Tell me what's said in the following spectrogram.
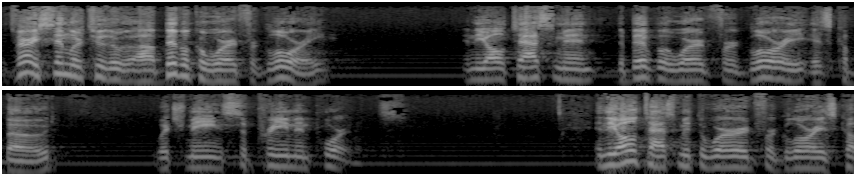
It's very similar to the uh, biblical word for glory. In the Old Testament, the biblical word for glory is kabod, which means supreme importance. In the Old Testament, the word for glory is uh,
